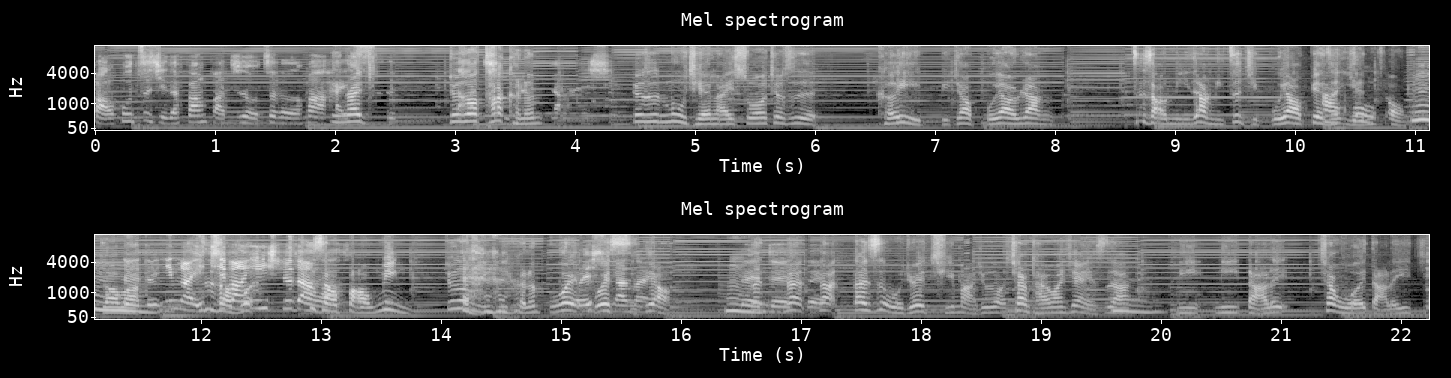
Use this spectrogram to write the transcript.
保护自己的方法只有这个的话，还应该就是说他可能。就是目前来说，就是可以比较不要让，至少你让你自己不要变成严重，嗯知道吗？对对，今一至少不会番医师的至少保命，就是你你可能不会 不会死掉。嗯。那对对那那，但是我觉得起码就是说，像台湾现在也是啊，嗯。你你打了，像我也打了一剂，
